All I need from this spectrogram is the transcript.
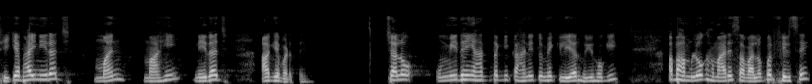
ठीक है भाई नीरज? मन माही नीरज आगे बढ़ते चलो उम्मीद है यहाँ तक की कहानी तुम्हें क्लियर हुई होगी। अब हम लोग हमारे सवालों पर फिर से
